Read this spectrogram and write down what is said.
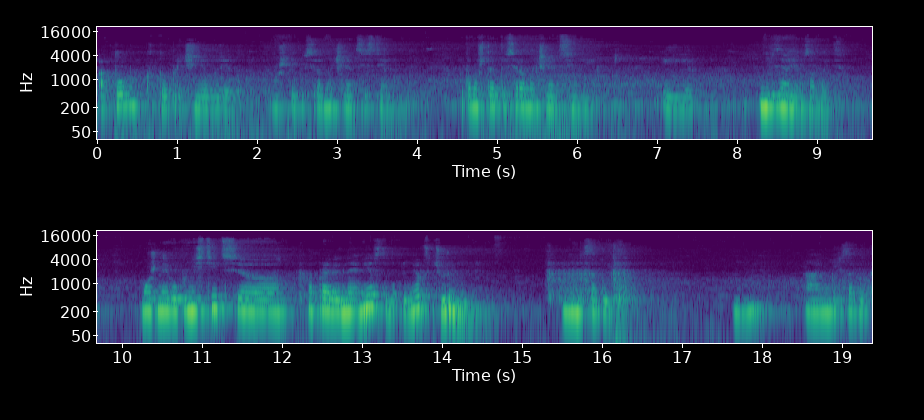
о том, кто причинил вред, потому что это все равно член системы, потому что это все равно член семьи, и нельзя о нем забыть. Можно его поместить э, на правильное место, например, в тюрьму, но не забыть. А, они были забыты.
